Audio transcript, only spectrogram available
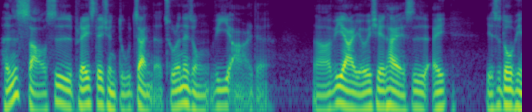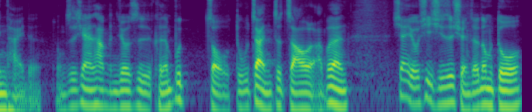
很少是 PlayStation 独占的，除了那种 VR 的。啊，VR 有一些它也是哎。也是多平台的。总之，现在他们就是可能不走独占这招了，不然现在游戏其实选择那么多，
